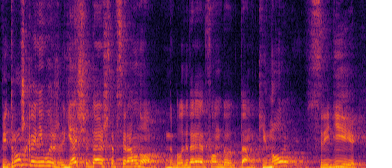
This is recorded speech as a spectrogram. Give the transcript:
Петрушка не выжил. Я считаю, что все равно, благодаря фонду там кино, среди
